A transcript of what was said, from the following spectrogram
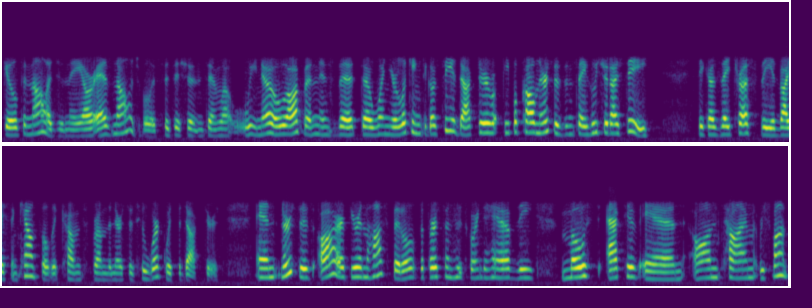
skills and knowledge, and they are as knowledgeable as physicians. And what we know often is that uh, when you're looking to go see a doctor, people call nurses and say, Who should I see? Because they trust the advice and counsel that comes from the nurses who work with the doctors. And nurses are, if you're in the hospital, the person who's going to have the most active and on-time response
